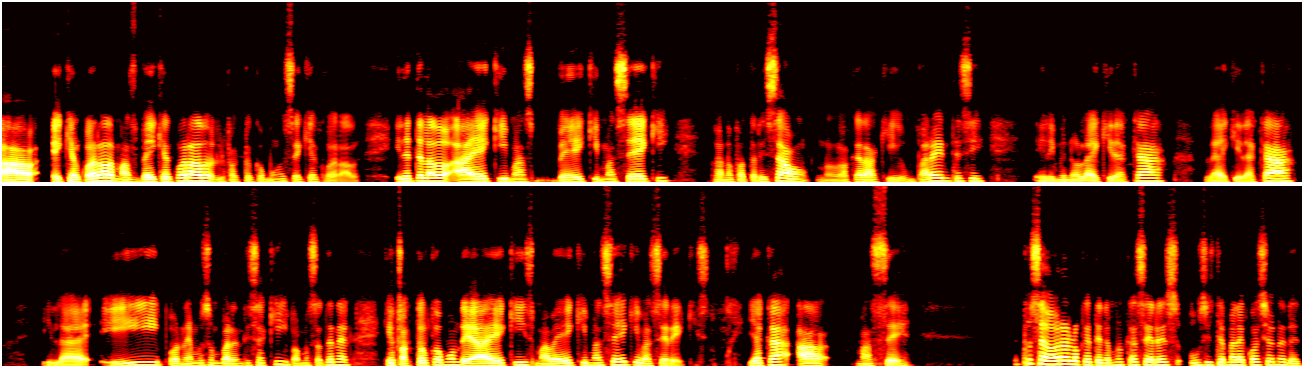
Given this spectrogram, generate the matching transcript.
a x al cuadrado más bx al cuadrado, el factor común es x al cuadrado. Y de este lado ax más bx más cx, cuando factorizamos, nos va a quedar aquí un paréntesis, elimino la x de acá, la x de acá, y, la, y ponemos un paréntesis aquí, vamos a tener que el factor común de ax más bx más cx va a ser x. Y acá a más c. Entonces ahora lo que tenemos que hacer es un sistema de ecuaciones de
